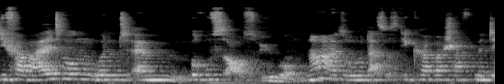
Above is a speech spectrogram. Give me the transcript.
die Verwaltung und ähm, Berufsausübung. Ne? Also das ist die Körperschaft, mit der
